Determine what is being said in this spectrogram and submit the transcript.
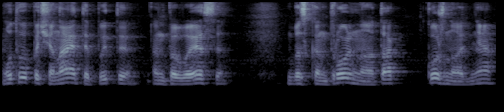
От ви починаєте пити НПВС безконтрольно, а так кожного дня.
